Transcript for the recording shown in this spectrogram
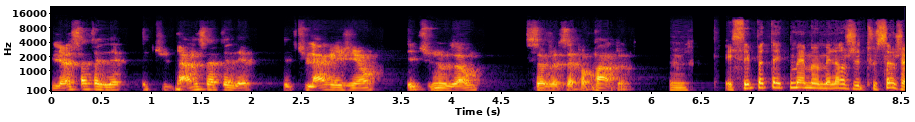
le satellite? C'est-tu dans le satellite? C'est-tu la région? C'est-tu nous autres? Ça, je sais pas, en tout. Et c'est peut-être même un mélange de tout ça. Je,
